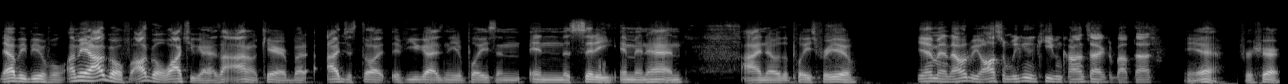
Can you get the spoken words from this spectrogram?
That'd be beautiful. I mean, I'll go. I'll go watch you guys. I, I don't care. But I just thought if you guys need a place in in the city in Manhattan, I know the place for you. Yeah, man, that would be awesome. We can keep in contact about that. Yeah, for sure.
